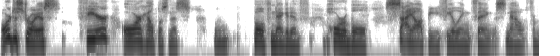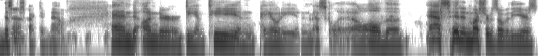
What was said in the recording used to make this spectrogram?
or destroy us fear or helplessness both negative horrible psyopy feeling things now from this Yeah. perspective now and under dmt and peyote and mescaline all the acid and mushrooms over the years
